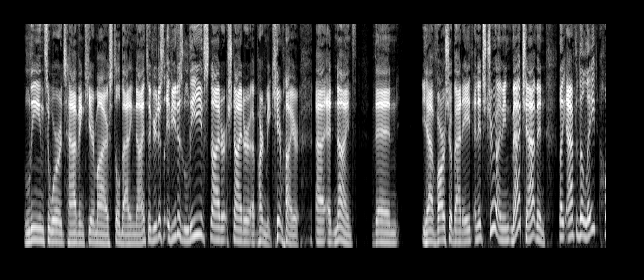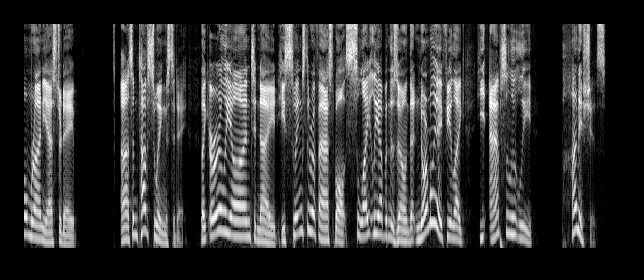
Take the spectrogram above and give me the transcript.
lean towards having Kiermaier still batting ninth. So if you're just if you just leave Snyder Schneider, uh, pardon me, Kiermaier uh, at ninth, then you have Varsho bat eighth, and it's true. I mean, Matt Chapman, like after the late home run yesterday, uh, some tough swings today. Like early on tonight, he swings through a fastball slightly up in the zone that normally I feel like he absolutely punishes.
